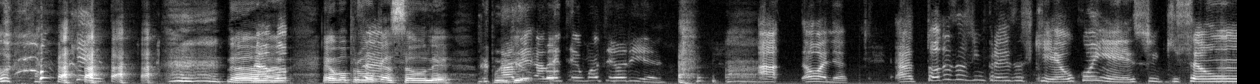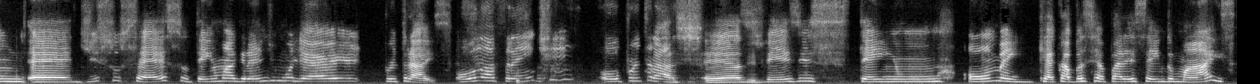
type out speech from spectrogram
Não, Não é, é uma provocação, Lê. Porque... A, Lê, tem uma teoria. Ah, olha, a, todas as empresas que eu conheço que são é, de sucesso tem uma grande mulher por trás. Ou na frente ou por trás. É, às vezes tem um homem que acaba se aparecendo mais,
